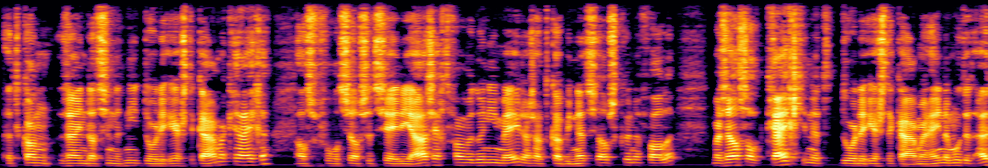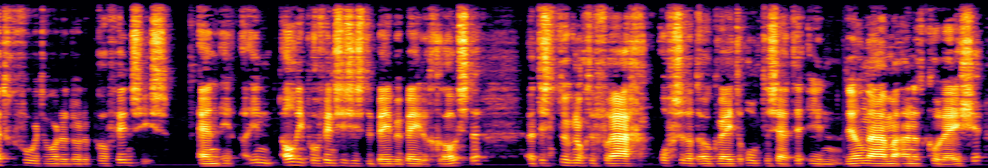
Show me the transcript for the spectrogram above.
Het kan zijn dat ze het niet door de Eerste Kamer krijgen. Als bijvoorbeeld zelfs het CDA zegt van we doen niet mee, dan zou het kabinet zelfs kunnen vallen. Maar zelfs al krijg je het door de Eerste Kamer heen, dan moet het uitgevoerd worden door de provincies. En in, in al die provincies is de BBB de grootste. Het is natuurlijk nog de vraag of ze dat ook weten om te zetten in deelname aan het college.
